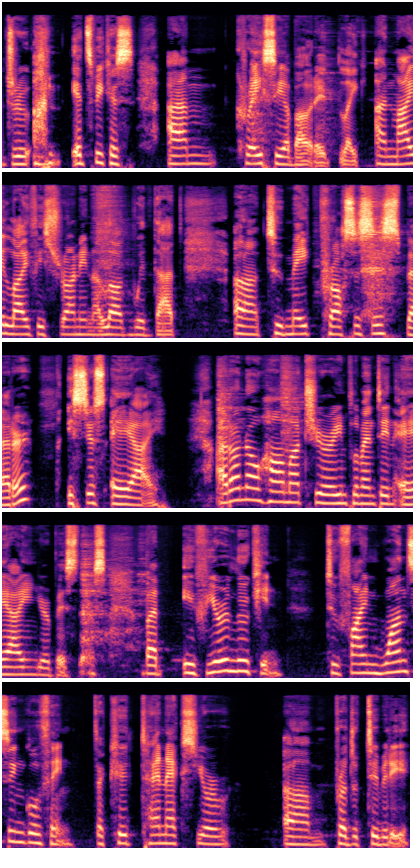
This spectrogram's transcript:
Drew, it's because I'm crazy about it. Like, and my life is running a lot with that uh, to make processes better. It's just AI. I don't know how much you're implementing AI in your business, but if you're looking to find one single thing that could 10x your um, productivity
